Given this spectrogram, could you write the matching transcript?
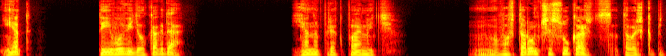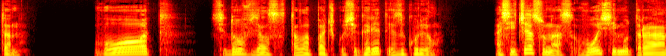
Нет. Ты его видел когда? — я напряг память. Во втором часу, кажется, товарищ капитан. Вот. Седов взял со стола пачку сигарет и закурил. А сейчас у нас восемь утра.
